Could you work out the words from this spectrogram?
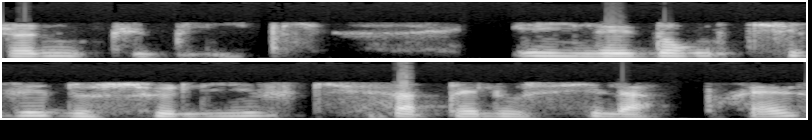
jeune public. Et il est donc tiré de ce livre qui s'appelle aussi La Presse.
